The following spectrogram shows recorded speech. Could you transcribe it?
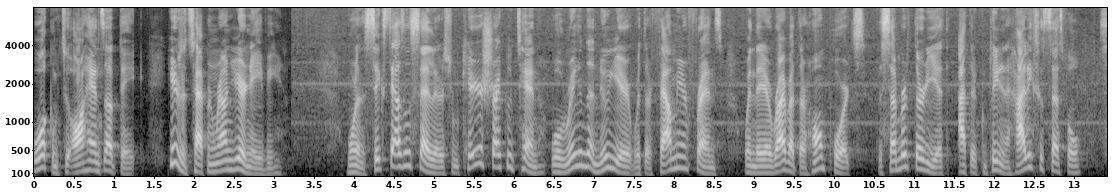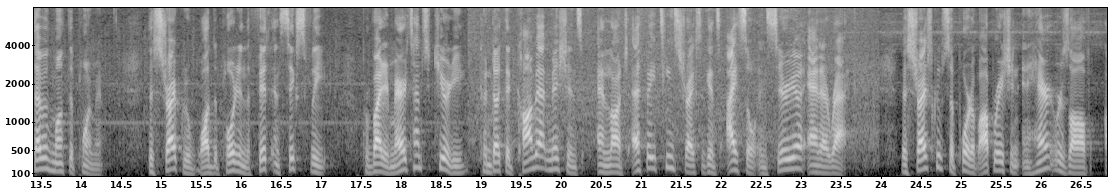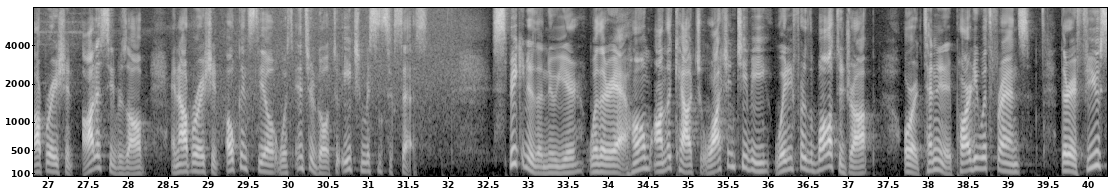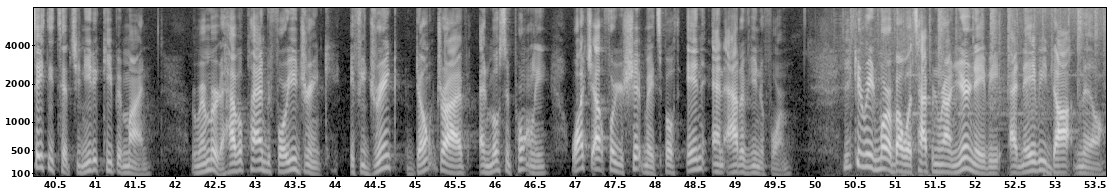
Welcome to All Hands Update. Here's what's happening around your Navy. More than 6,000 sailors from Carrier Strike Group 10 will ring in the new year with their family and friends when they arrive at their home ports December 30th after completing a highly successful seven-month deployment. The strike group, while deployed in the 5th and 6th Fleet, provided maritime security, conducted combat missions, and launched F-18 strikes against ISIL in Syria and Iraq. The Strikes Group's support of Operation Inherent Resolve, Operation Odyssey Resolve, and Operation Oaken Steel was integral to each mission's success. Speaking of the new year, whether you're at home on the couch watching TV waiting for the ball to drop or attending a party with friends, there are a few safety tips you need to keep in mind. Remember to have a plan before you drink. If you drink, don't drive, and most importantly, watch out for your shipmates both in and out of uniform. You can read more about what's happening around your Navy at Navy.mil.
